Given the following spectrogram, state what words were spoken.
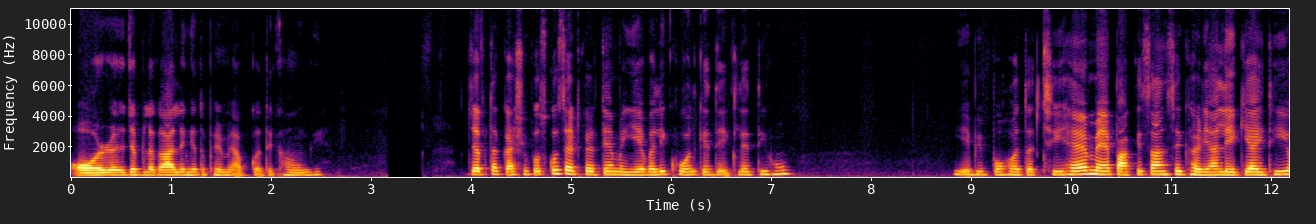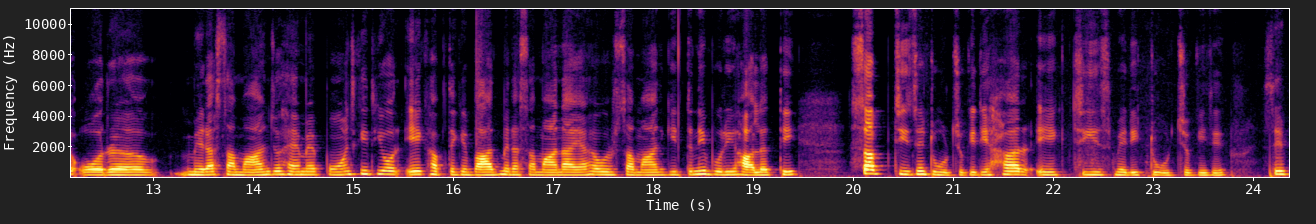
और जब लगा लेंगे तो फिर मैं आपको दिखाऊँगी। जब तक काशिफ उसको सेट करते हैं, मैं ये वाली खोल के देख लेती हूँ। ये भी बहुत अच्छी है। मैं पाकिस्तान से घड़ियाँ लेके आई थी और मेरा सामान जो है, मैं पहुँच गई थी और एक हफ़्ते के बाद मेरा सामान आया है और सामान की इतनी बुरी हालत थी। सब चीज़ें टूट चुकी थी। हर एक चीज़ मेरी टूट चुकी थी। सिर्फ़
